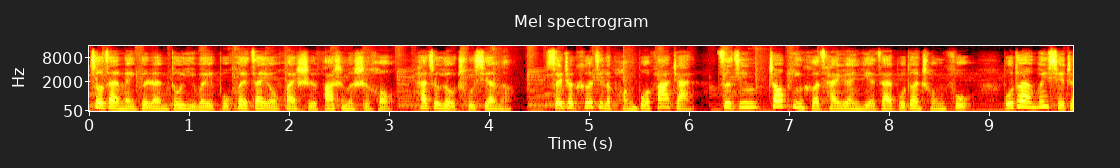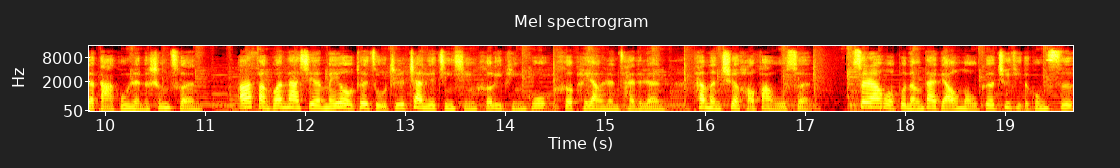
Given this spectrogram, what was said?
就在每个人都以为不会再有坏事发生的时候，它就又出现了。随着科技的蓬勃发展。资金招聘和裁员也在不断重复，不断威胁着打工人的生存。而反观那些没有对组织战略进行合理评估和培养人才的人，他们却毫发无损。虽然我不能代表某个具体的公司，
